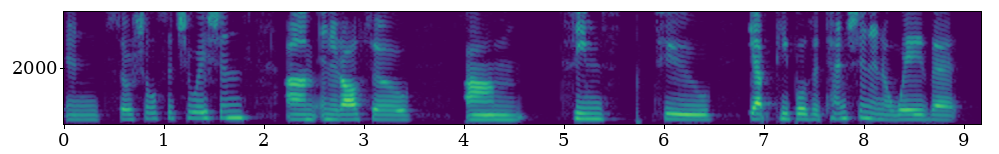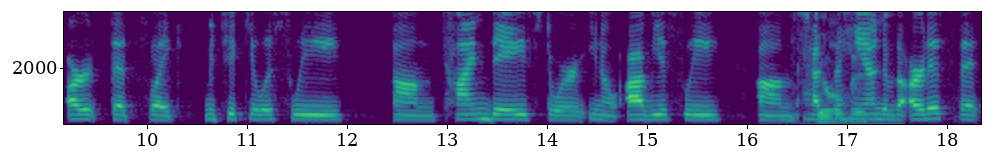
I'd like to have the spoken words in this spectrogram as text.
in social situations. Um, and it also um, seems to get people's attention in a way that art that's like meticulously um, time based or, you know, obviously um, has the hand of the artist that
